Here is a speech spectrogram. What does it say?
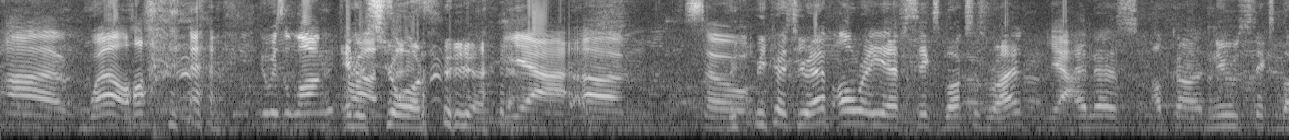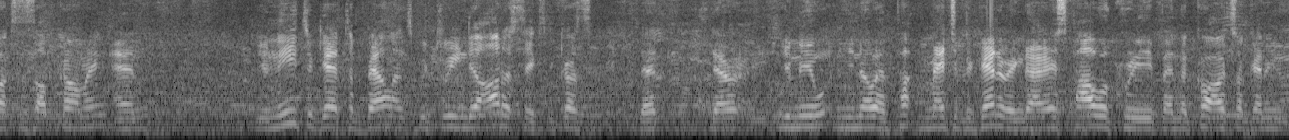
Uh, well, it was a long process. It is short. yeah. Yeah. Um, so Because you have already have six boxes, right? Yeah. And there's new six boxes upcoming, and you need to get the balance between the other six because that there you know you know at Magic the Gathering there is power creep and the cards are getting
